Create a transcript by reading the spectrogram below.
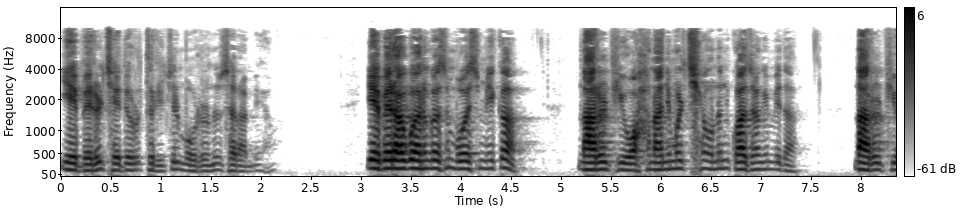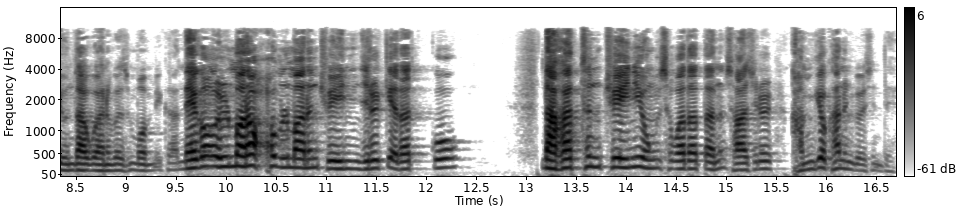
예배를 제대로 드릴 줄 모르는 사람이에요. 예배라고 하는 것은 무엇입니까? 나를 비워 하나님을 채우는 과정입니다. 나를 비운다고 하는 것은 뭡니까? 내가 얼마나 허물 많은 죄인인지를 깨닫고 나 같은 죄인이 용서받았다는 사실을 감격하는 것인데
